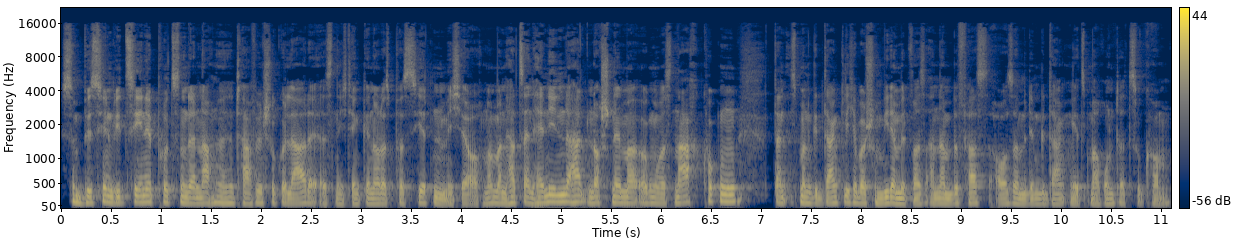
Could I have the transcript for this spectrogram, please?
So ein bisschen wie Zähne putzen und danach noch eine Tafel Schokolade essen. Ich denke, genau das passiert nämlich ja auch. Ne? Man hat sein Handy in der Hand, noch schnell mal irgendwas nachgucken, dann ist man gedanklich aber schon wieder mit was anderem befasst, außer mit dem Gedanken, jetzt mal runterzukommen.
